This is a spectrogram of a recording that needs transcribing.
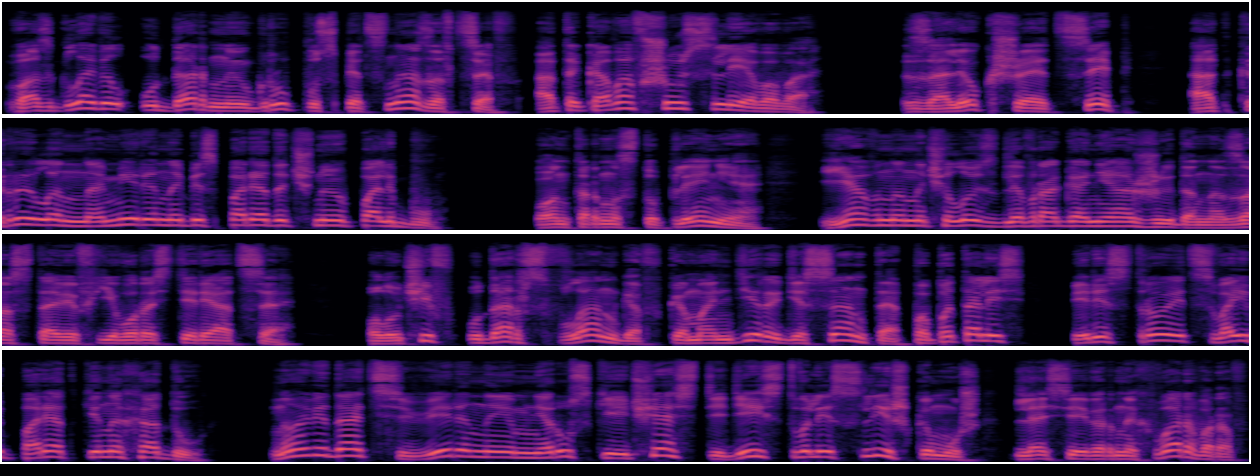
возглавил ударную группу спецназовцев, атаковавшую с левого. Залегшая цепь открыла намеренно беспорядочную пальбу. Контрнаступление явно началось для врага неожиданно, заставив его растеряться. Получив удар с флангов, командиры десанта попытались перестроить свои порядки на ходу, Но, видать, веренные мне русские части действовали слишком уж для северных варваров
